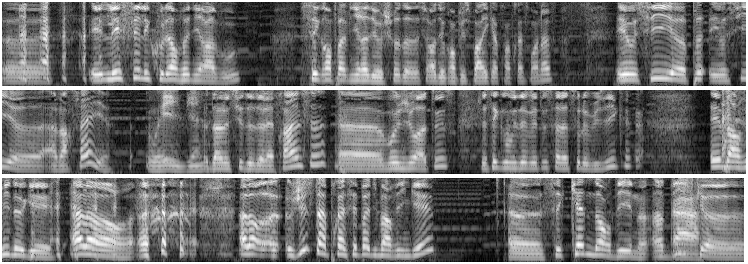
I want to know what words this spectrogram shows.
euh, et laissez les couleurs venir à vous. C'est Grand Pamini Radio Show de- sur Radio Campus Paris 93.9 et aussi euh, et aussi euh, à Marseille. Oui, bien. Dans le sud de la France. Euh, bonjour à tous. Je sais que vous aimez tous à la solo musique. Et Marvin Gaye. Alors, alors juste après, c'est pas du Marvin Gaye, c'est Ken Nordin, un disque Ah.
